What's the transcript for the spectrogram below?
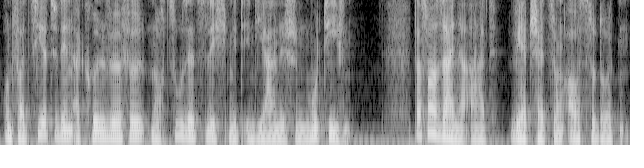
und verzierte den Acrylwürfel noch zusätzlich mit indianischen Motiven. Das war seine Art, Wertschätzung auszudrücken.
